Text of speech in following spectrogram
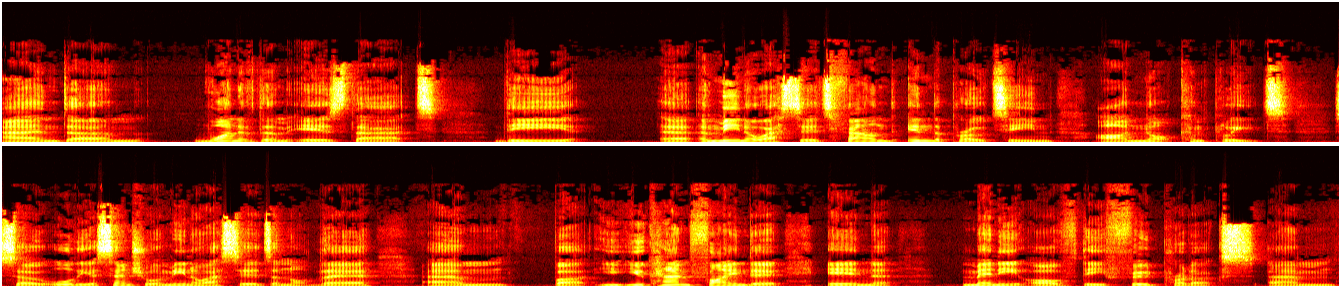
and um, one of them is that the uh, amino acids found in the protein are not complete. So all the essential amino acids are not there, um, but you, you can find it in many of the food products, um,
